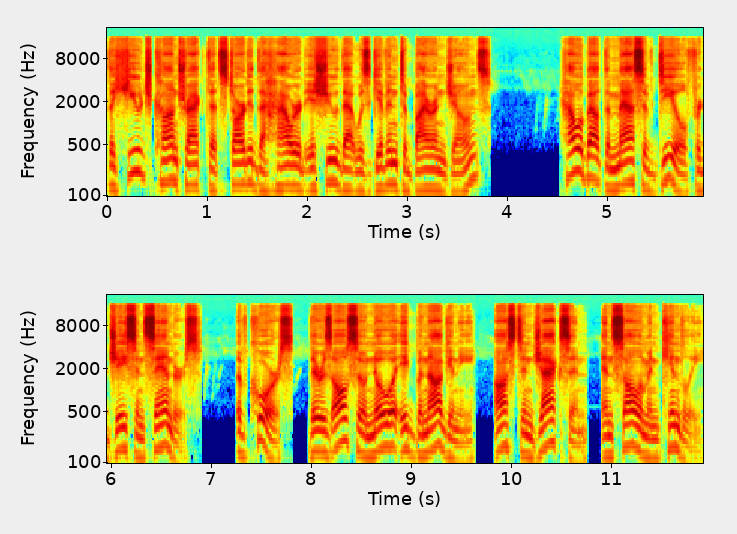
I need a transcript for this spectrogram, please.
The huge contract that started the Howard issue that was given to Byron Jones? How about the massive deal for Jason Sanders? Of course, there is also Noah Igbinoghene, Austin Jackson, and Solomon Kindley.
